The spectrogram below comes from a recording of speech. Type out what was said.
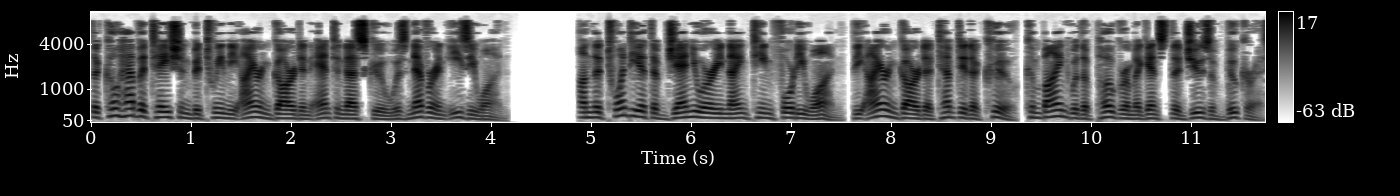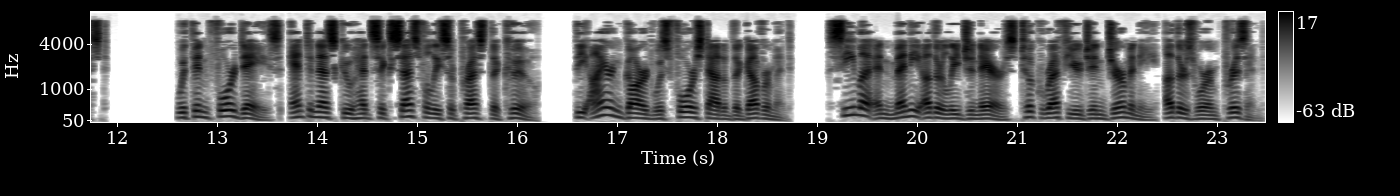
The cohabitation between the Iron Guard and Antonescu was never an easy one. On 20 January 1941, the Iron Guard attempted a coup, combined with a pogrom against the Jews of Bucharest. Within four days, Antonescu had successfully suppressed the coup. The Iron Guard was forced out of the government. Sima and many other legionnaires took refuge in Germany, others were imprisoned.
